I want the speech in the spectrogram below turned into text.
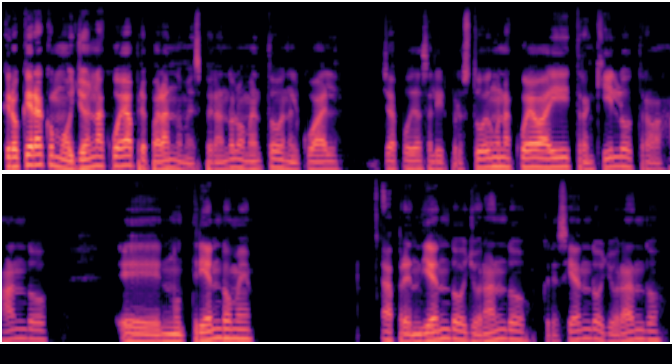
creo que era como yo en la cueva preparándome, esperando el momento en el cual ya podía salir, pero estuve en una cueva ahí tranquilo, trabajando, eh, nutriéndome, aprendiendo, llorando, creciendo, llorando,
